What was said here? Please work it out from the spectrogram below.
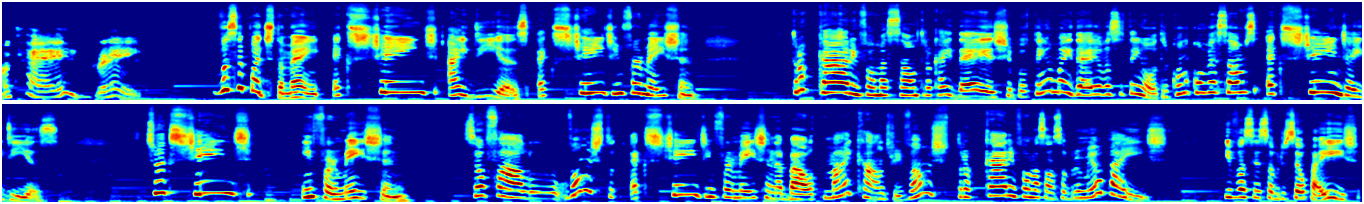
Ok, great. Você pode também exchange ideas, exchange information. Trocar informação, trocar ideias. Tipo, eu tenho uma ideia, você tem outra. Quando conversamos, exchange ideas. To exchange information Se eu falo, vamos exchange information about my country, vamos trocar informação sobre o meu país, e você sobre o seu país,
